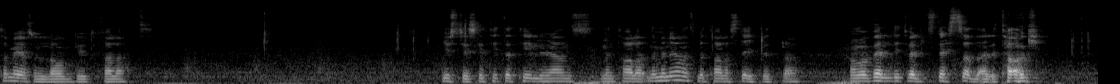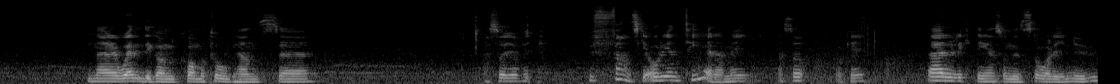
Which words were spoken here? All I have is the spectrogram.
Ta med oss en logg utifall att... Just det, jag ska titta till hur hans mentala... Nej men nu är hans mentala state rätt bra. Han var väldigt, väldigt stressad där ett tag. När Wendigon kom och tog hans... Eh... Alltså jag vet... Hur fan ska jag orientera mig? Alltså, okej. Det här är riktningen som den står i nu.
